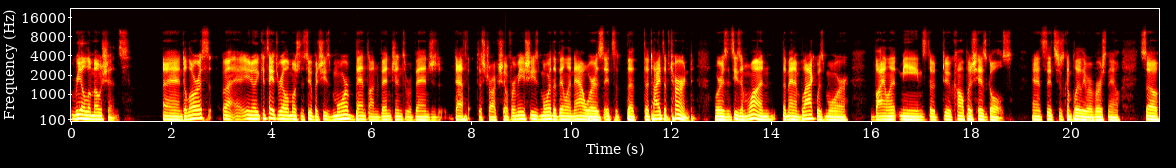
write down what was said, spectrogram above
real emotions. And Dolores, uh, you know, you could say it's real emotions too, but she's more bent on vengeance, revenge, death, destruction. For me, she's more the villain now, whereas it's the the tides have turned. Whereas in season one, the Man in Black was more violent means to, to accomplish his goals, and it's it's just completely reversed now. So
